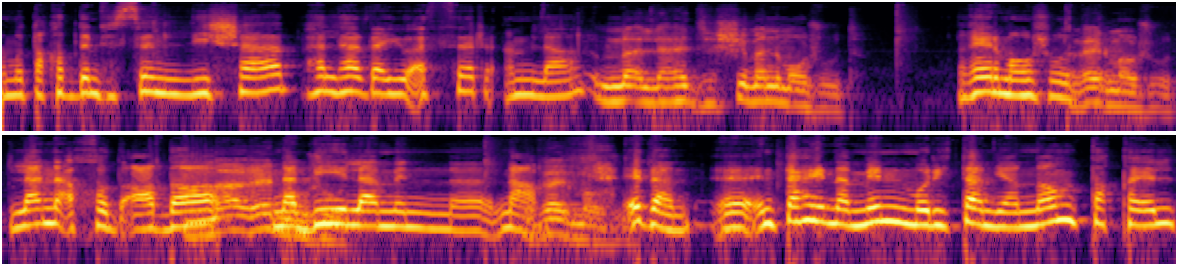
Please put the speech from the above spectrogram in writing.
متقدم في السن لشاب هل هذا يؤثر أم لا؟ لا هذا الشيء منه موجود. غير موجود. غير موجود. لا نأخذ أعضاء نبيله موجود. من نعم. غير موجود. اذا آه، انتهينا من موريتانيا. ننتقل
